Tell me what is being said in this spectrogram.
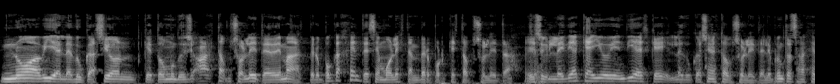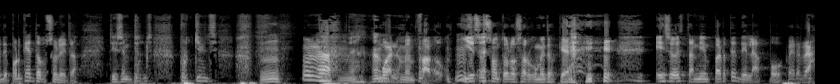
no había la educación que todo el mundo dice, ah, está obsoleta y demás, pero poca gente se molesta en ver por qué está obsoleta. Es- la idea que hay hoy en día es que la educación está obsoleta. Le preguntas a la gente, ¿por qué está obsoleta? Te dicen, porque... bueno, Me enfado. Y esos son todos los argumentos que hay. Eso es también parte de la posverdad.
